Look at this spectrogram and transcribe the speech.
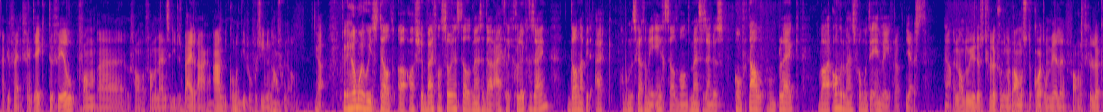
heb je, vind, vind ik, te veel van, eh, van, van de mensen die dus bijdragen aan die collectieve voorziening afgenomen. Ja, vind ik heel mooi hoe je het stelt. Uh, als je bijstand zo instelt dat mensen daar eigenlijk gelukkig zijn, dan heb je het eigenlijk op een slechte manier ingesteld. Want mensen zijn dus comfortabel op een plek waar andere mensen van moeten inleveren. Juist. Ja. En dan doe je dus het geluk van iemand anders tekort omwille van het geluk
